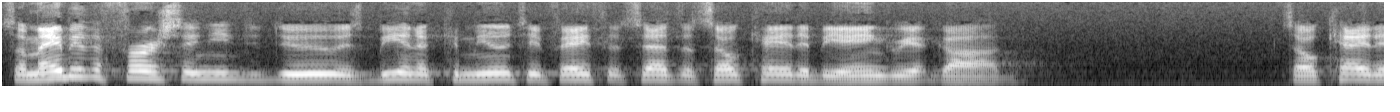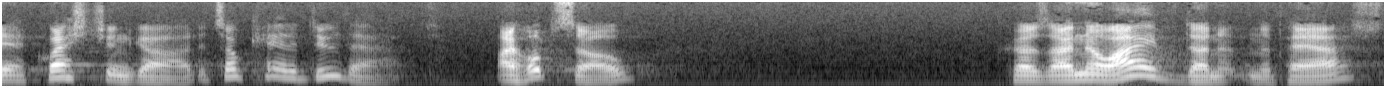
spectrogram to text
So maybe the first thing you need to do is be in a community of faith that says it's okay to be angry at God. It's okay to question God. It's okay to do that. I hope so. Because I know I've done it in the past.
